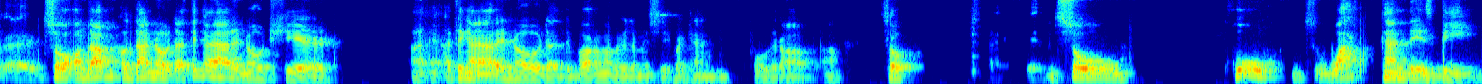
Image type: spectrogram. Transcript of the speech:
uh, so on that, on that note, I think I had a note here. I, I- think I had a note at the bottom of it. Let me see if I can pull it up. Uh, So, so who, what can this be?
